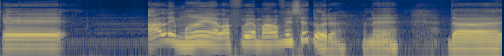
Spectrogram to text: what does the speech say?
é, a Alemanha ela foi a maior vencedora, né? Da,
